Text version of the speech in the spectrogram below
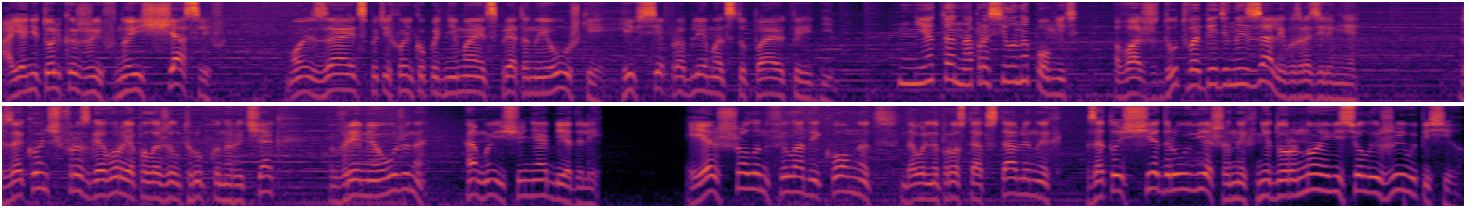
А я не только жив, но и счастлив. Мой заяц потихоньку поднимает спрятанные ушки, и все проблемы отступают перед ним. «Нет, она просила напомнить. Вас ждут в обеденной зале», — возразили мне. Закончив разговор, я положил трубку на рычаг. Время ужина, а мы еще не обедали. Я шел анфиладой комнат, довольно просто обставленных, зато щедро увешанных недурной веселой живописью,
